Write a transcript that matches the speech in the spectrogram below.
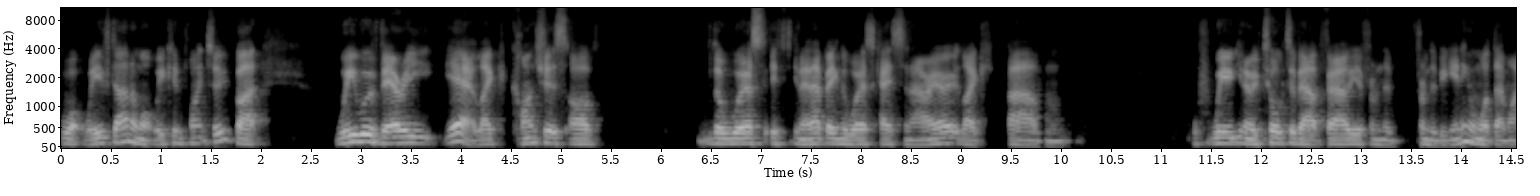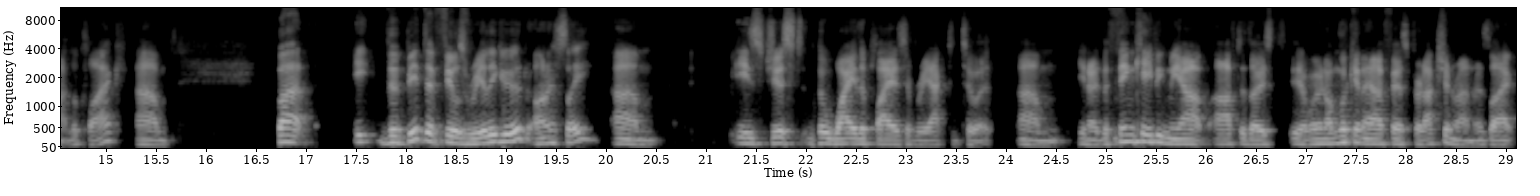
what we've done and what we can point to. But we were very, yeah, like conscious of the worst if you know that being the worst case scenario like um we you know we've talked about failure from the from the beginning and what that might look like um but it, the bit that feels really good honestly um is just the way the players have reacted to it um you know the thing keeping me up after those you know when i'm looking at our first production run was like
